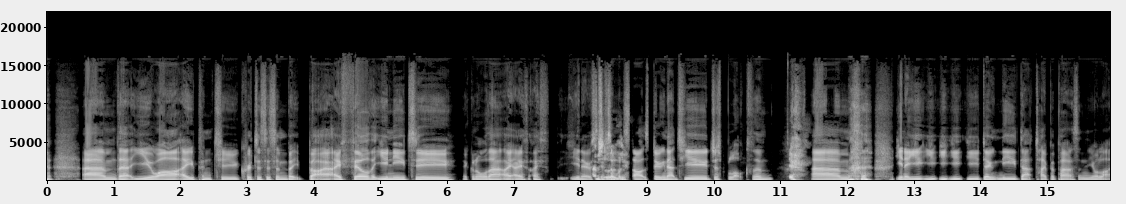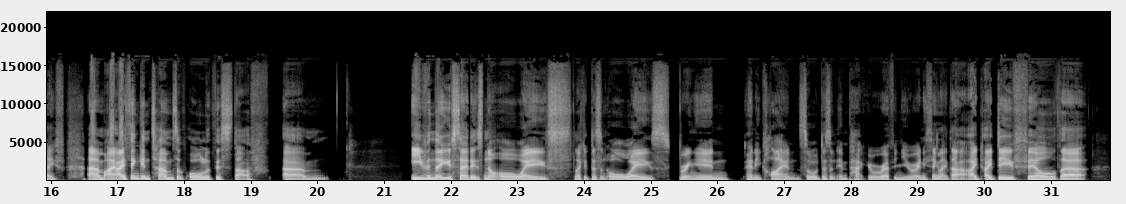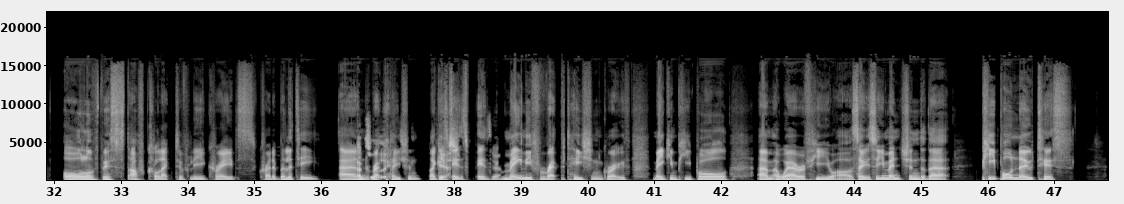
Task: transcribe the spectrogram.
um, that you are open to criticism, but but I, feel that you need to ignore that. I I, I you know, if someone starts doing that to you, just block them. Yeah. Um, you know, you, you you you don't need that type of person in your life. Um, I, I think in terms of all of this stuff, um, even though you said it's not always like it doesn't always bring in any clients or doesn't impact your revenue or anything like that, I I do feel that all of this stuff collectively creates credibility and Absolutely. reputation. Like it's yes. it's it's yeah. mainly for reputation growth, making people um, aware of who you are. So so you mentioned that people notice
